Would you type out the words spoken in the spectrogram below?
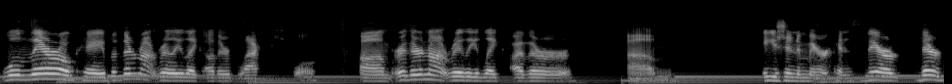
well they're okay but they're not really like other black people. Um or they're not really like other um asian americans. They're they're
